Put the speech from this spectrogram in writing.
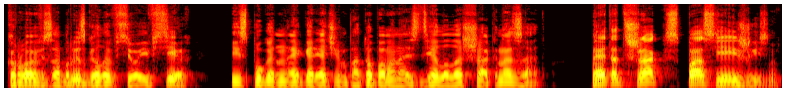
Кровь забрызгала все и всех. Испуганная горячим потопом, она сделала шаг назад. Этот шаг спас ей жизнь.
